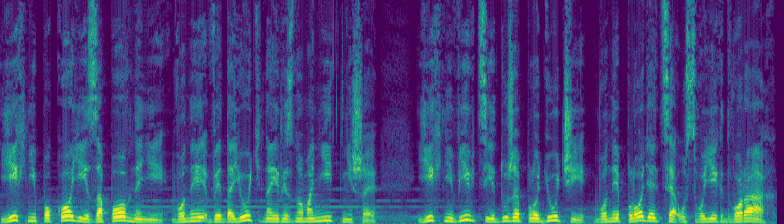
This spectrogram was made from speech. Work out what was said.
Їхні покої заповнені, вони видають найрізноманітніше. Їхні вівці дуже плодючі, вони плодяться у своїх дворах.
